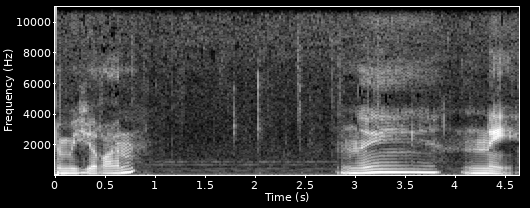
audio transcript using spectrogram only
Können wir hier rein? Nee, nee.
